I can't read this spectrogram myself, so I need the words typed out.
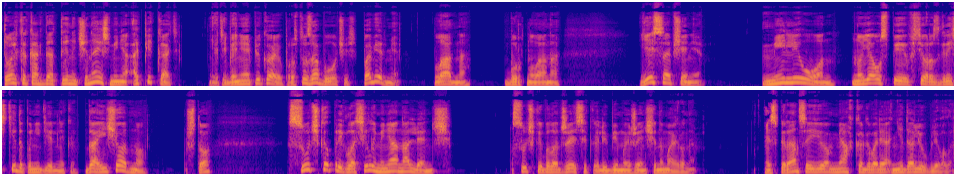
Только когда ты начинаешь меня опекать. Я тебя не опекаю, просто забочусь. Поверь мне. Ладно, буркнула она. Есть сообщение? Миллион, но я успею все разгрести до понедельника. Да, еще одно. Что? — Сучка пригласила меня на ленч. Сучкой была Джессика, любимая женщина Майрона. Эсперанца ее, мягко говоря, недолюбливала.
